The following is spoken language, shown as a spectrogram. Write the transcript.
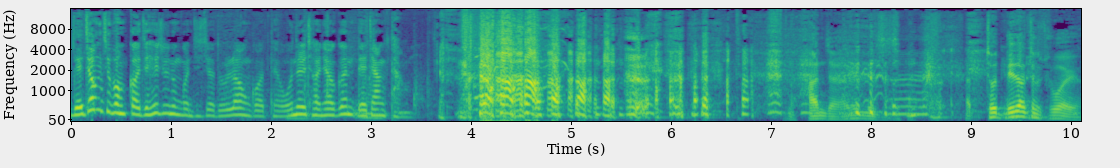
내장 지방까지 해주는 건 진짜 놀라운 것 같아요. 오늘 저녁은 내장탕. 한장하겠네 진짜. 아, 저 내장탕 좋아해요.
